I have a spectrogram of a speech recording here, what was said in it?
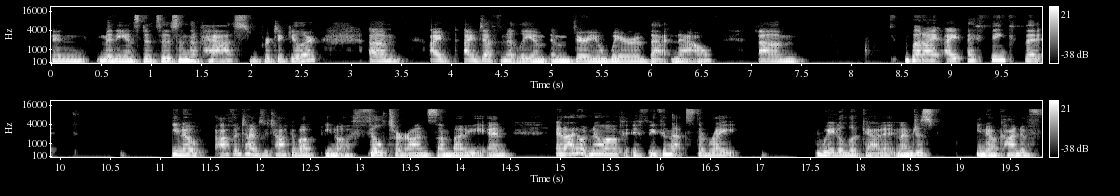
in many instances in the past, in particular. Um, I I definitely am, am, very aware of that now. Um, but I, I I think that you know, oftentimes we talk about you know a filter on somebody, and and I don't know if if even that's the right way to look at it. And I'm just you know kind of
